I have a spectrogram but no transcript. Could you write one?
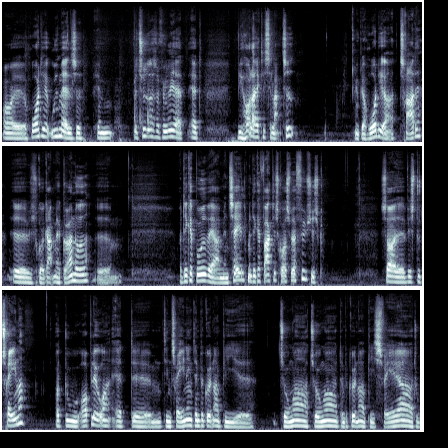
Og øh, hurtigere udmattelse øh, betyder selvfølgelig, at, at vi holder ikke lige så lang tid. Vi bliver hurtigere trætte, øh, hvis vi går i gang med at gøre noget. Øh, og det kan både være mentalt, men det kan faktisk også være fysisk. Så øh, hvis du træner, og du oplever, at øh, din træning den begynder at blive øh, tungere og tungere, den begynder at blive sværere, og du,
